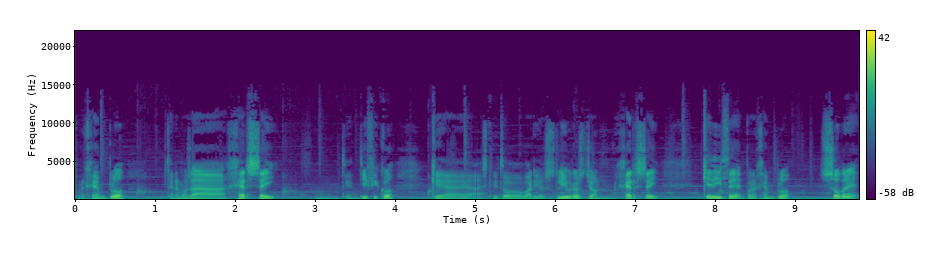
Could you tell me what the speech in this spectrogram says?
Por ejemplo, tenemos a Hersey, un científico que ha escrito varios libros, John Hersey, que dice, por ejemplo, sobre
